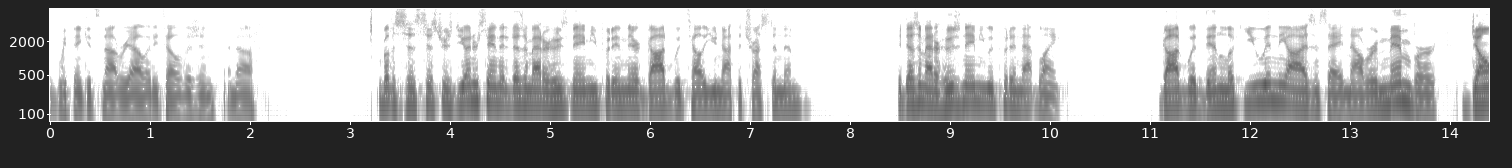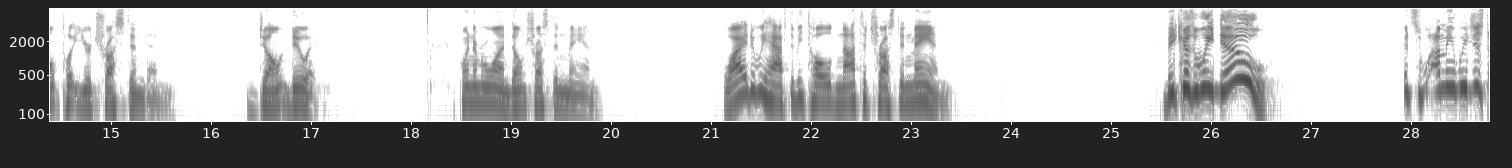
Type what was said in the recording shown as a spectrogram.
If we think it's not reality television enough. Brothers and sisters, do you understand that it doesn't matter whose name you put in there, God would tell you not to trust in them? It doesn't matter whose name you would put in that blank. God would then look you in the eyes and say, Now remember, don't put your trust in them. Don't do it. Point number one don't trust in man. Why do we have to be told not to trust in man? Because we do. It's I mean we just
